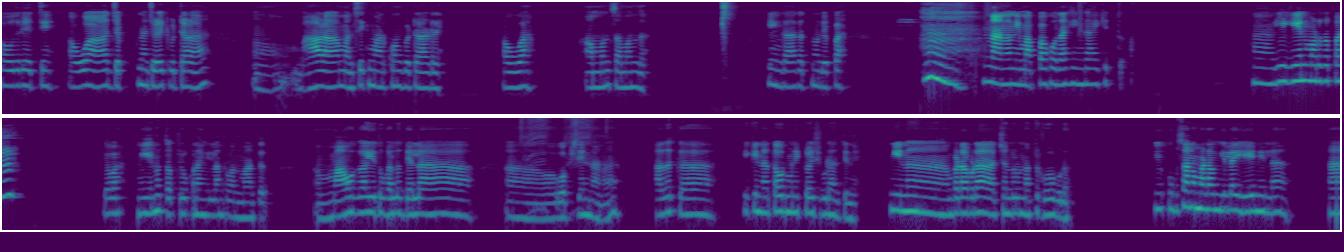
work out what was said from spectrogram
ಹೌದ್ರಿ ಅತ್ತಿ. ಅವ್ವ ಜಪ್ನ ಜಳಕ್ ಬಿಟ್ಟಾಳ. ಭಾಳ ಮನ್ಸಿಗೆ ಮಾಡ್ಕೊಂಡು ಬಿಟ್ಟಾಳ್ರಿ. ಅವ್ವ ಅಮ್ಮನ ಸಂಬಂಧ. ಹಿಂಗಾಗತ್ ನೋಡಿಪ್ಪ ಹ್ಮ್, ನಾನು ನಿಮ್ಮಪ್ಪ ಹೋದಾಗ ಹಿಂಗಾಗಿತ್ತು. ಈಗ ಏನು ಮಾಡೋದಪ್ಪ? ಯವ್ವ ನೀನು ತಪ್ಪು ತಿಳ್ಕೊಳಂಗಿಲ್ಲ ಅಂತ ಒಂದ್ ಮಾತು. ಮಾವಗ ಇದು ಹೊಲದ್ದೆಲ್ಲ ಒಪ್ಸಿನ್ ನಾನು. ಅದಕ್ಕ ಈಗಿನ ತವ್ರ ಮನೆ ಬಿಡ ಅಂತೀನಿ. ನೀನು ಬಡ ಬಡ ಚಂದ್ರನ ಹತ್ರ ಹೋಗ್ಬಿಡು. ಈ ಕುಬ್ಸಾನ ಮಾಡಂಗಿಲ್ಲ ಏನಿಲ್ಲ. ಹಾ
